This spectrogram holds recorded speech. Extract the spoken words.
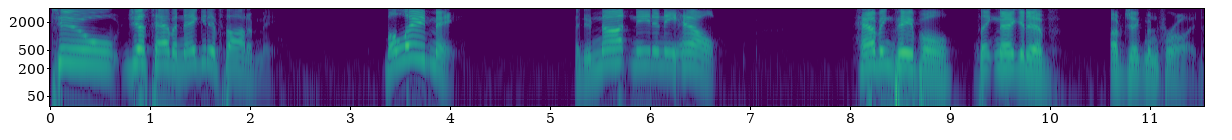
to just have a negative thought of me. Believe me, I do not need any help having people think negative of Jigmund Freud.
